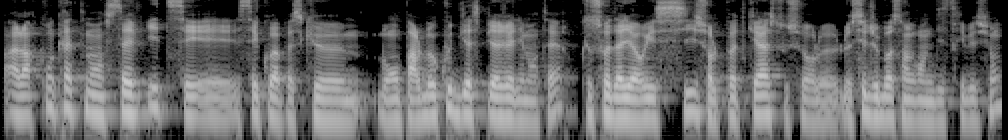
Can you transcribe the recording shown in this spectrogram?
Alors concrètement, Save It, c'est quoi? Parce que bon, on parle beaucoup de gaspillage alimentaire, que ce soit d'ailleurs ici sur le podcast ou sur le, site Je bosse en grande distribution.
